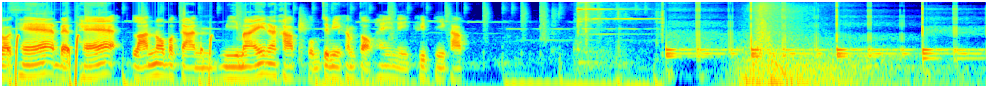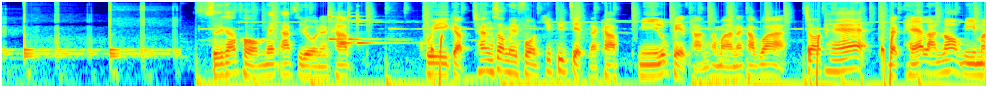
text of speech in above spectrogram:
จอแท้แบตแท้ร้านนอกประกันมีไหมนะครับ ผมจะมีคำตอบให้ในคลิปนี้ครับสวัสดีครับผม Make Up Studio นะครับคุยกับช่างซ่อมไอโฟนคลิปที่ 7 นะครับ มีลูกเพจถามเข้ามานะครับว่า จอแท้แบตแท้ร้านนอกมีไหม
